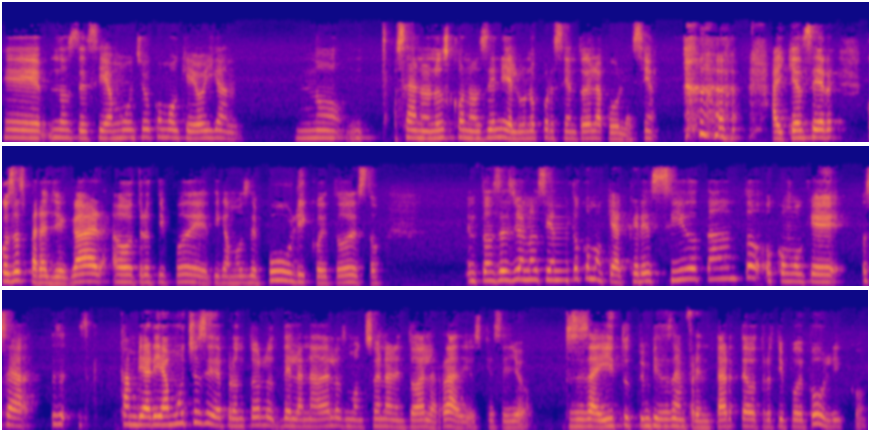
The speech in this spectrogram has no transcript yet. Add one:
eh, nos decía mucho como que, oigan, no, o sea, no nos conoce ni el 1% de la población. Hay que hacer cosas para llegar a otro tipo de, digamos, de público y todo esto. Entonces yo no siento como que ha crecido tanto o como que, o sea, cambiaría mucho si de pronto de la nada los monks suenan en todas las radios, qué sé yo. Entonces ahí tú empiezas a enfrentarte a otro tipo de público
